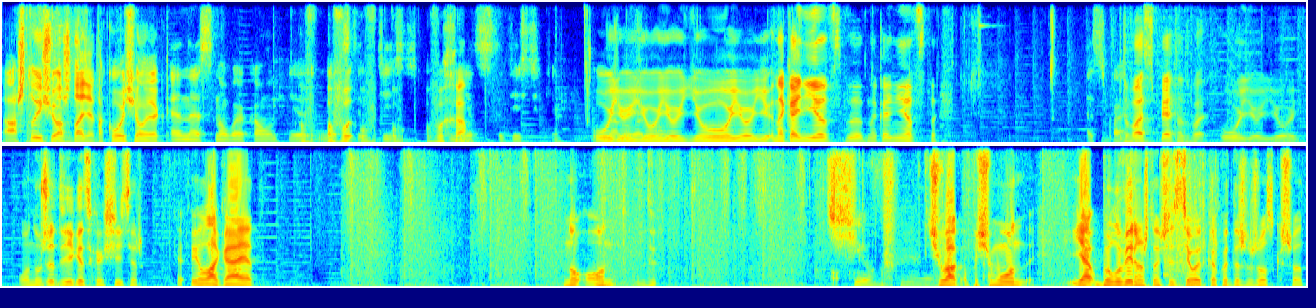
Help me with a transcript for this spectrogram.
А что еще ожидать от такого человека? НС новый аккаунт. Не- В- нет в- в- ВХ. Нет статистики. Ой-ой-ой-ой-ой-ой. Наконец-то, наконец-то. СП. 25 на 2. Ой-ой-ой. Он уже двигается как читер. И лагает. Ну, он... Чего? Чувак, а почему он... Я был уверен, что он сейчас сделает какой-то жесткий шот.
